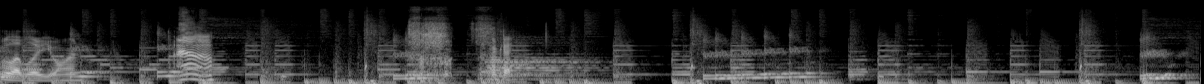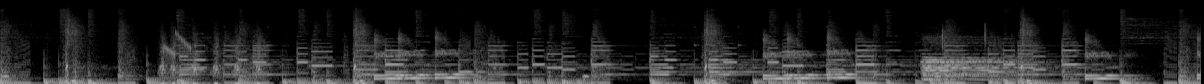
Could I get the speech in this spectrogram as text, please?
What level are you on? I Okay. don't know. I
